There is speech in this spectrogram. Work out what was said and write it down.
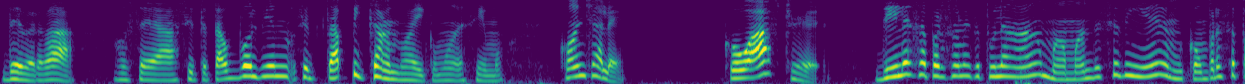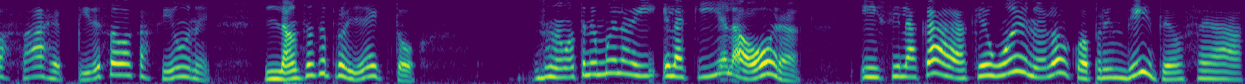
De verdad. O sea, si te está volviendo, si te está picando ahí, como decimos, conchale, go after it. Dile a esa persona que tú la amas, manda ese DM, compra ese pasaje, pide esas vacaciones, lanza ese proyecto. Nada más tenemos el, ahí, el aquí y el ahora. Y si la caga, qué bueno, loco, aprendiste. O sea,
